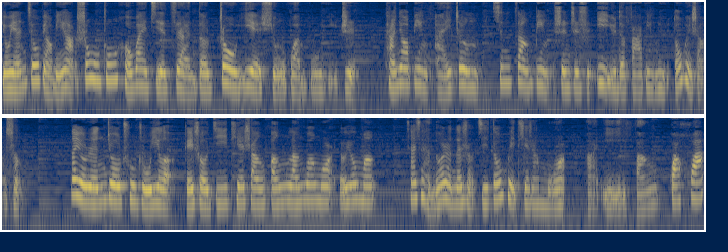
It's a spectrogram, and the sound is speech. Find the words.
有研究表明啊，生物钟和外界自然的昼夜循环不一致，糖尿病、癌症、心脏病，甚至是抑郁的发病率都会上升。那有人就出主意了，给手机贴上防蓝光膜有用吗？相信很多人的手机都会贴上膜啊，以防刮花。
